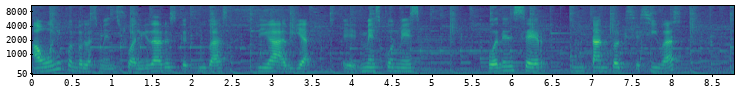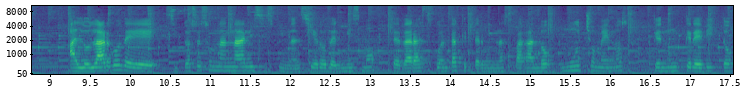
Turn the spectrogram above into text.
Aún y cuando las mensualidades que tú das día a día, eh, mes con mes, pueden ser un tanto excesivas, a lo largo de, si tú haces un análisis financiero del mismo, te darás cuenta que terminas pagando mucho menos que en un crédito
